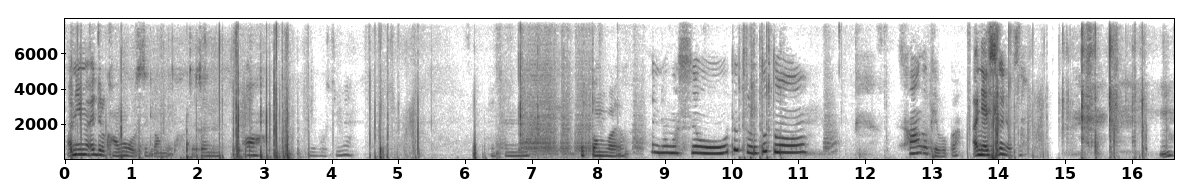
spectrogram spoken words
아니면 애들 감옥으로 쓰기로 합니다. 짜잔. 아 여기 보시면 이렇게 어떤가요? 안녕하세요. 뚜뚜뚜뚜. 상황극 해볼까? 아니야 시간이 없어. 응?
